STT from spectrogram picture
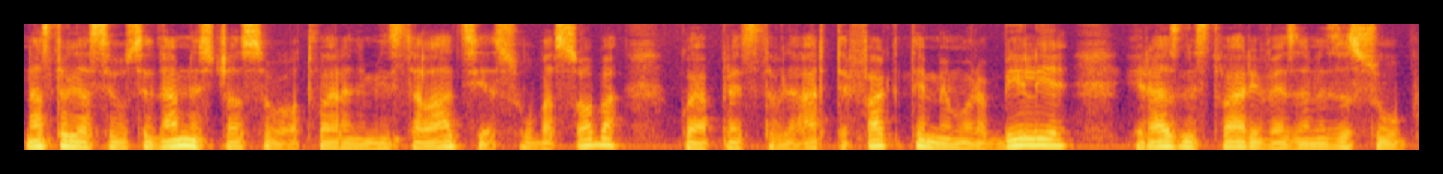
nastavlja se u 17 časova otvaranjem instalacije Suba Soba, koja predstavlja artefakte, memorabilije i razne stvari vezane za Subu.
